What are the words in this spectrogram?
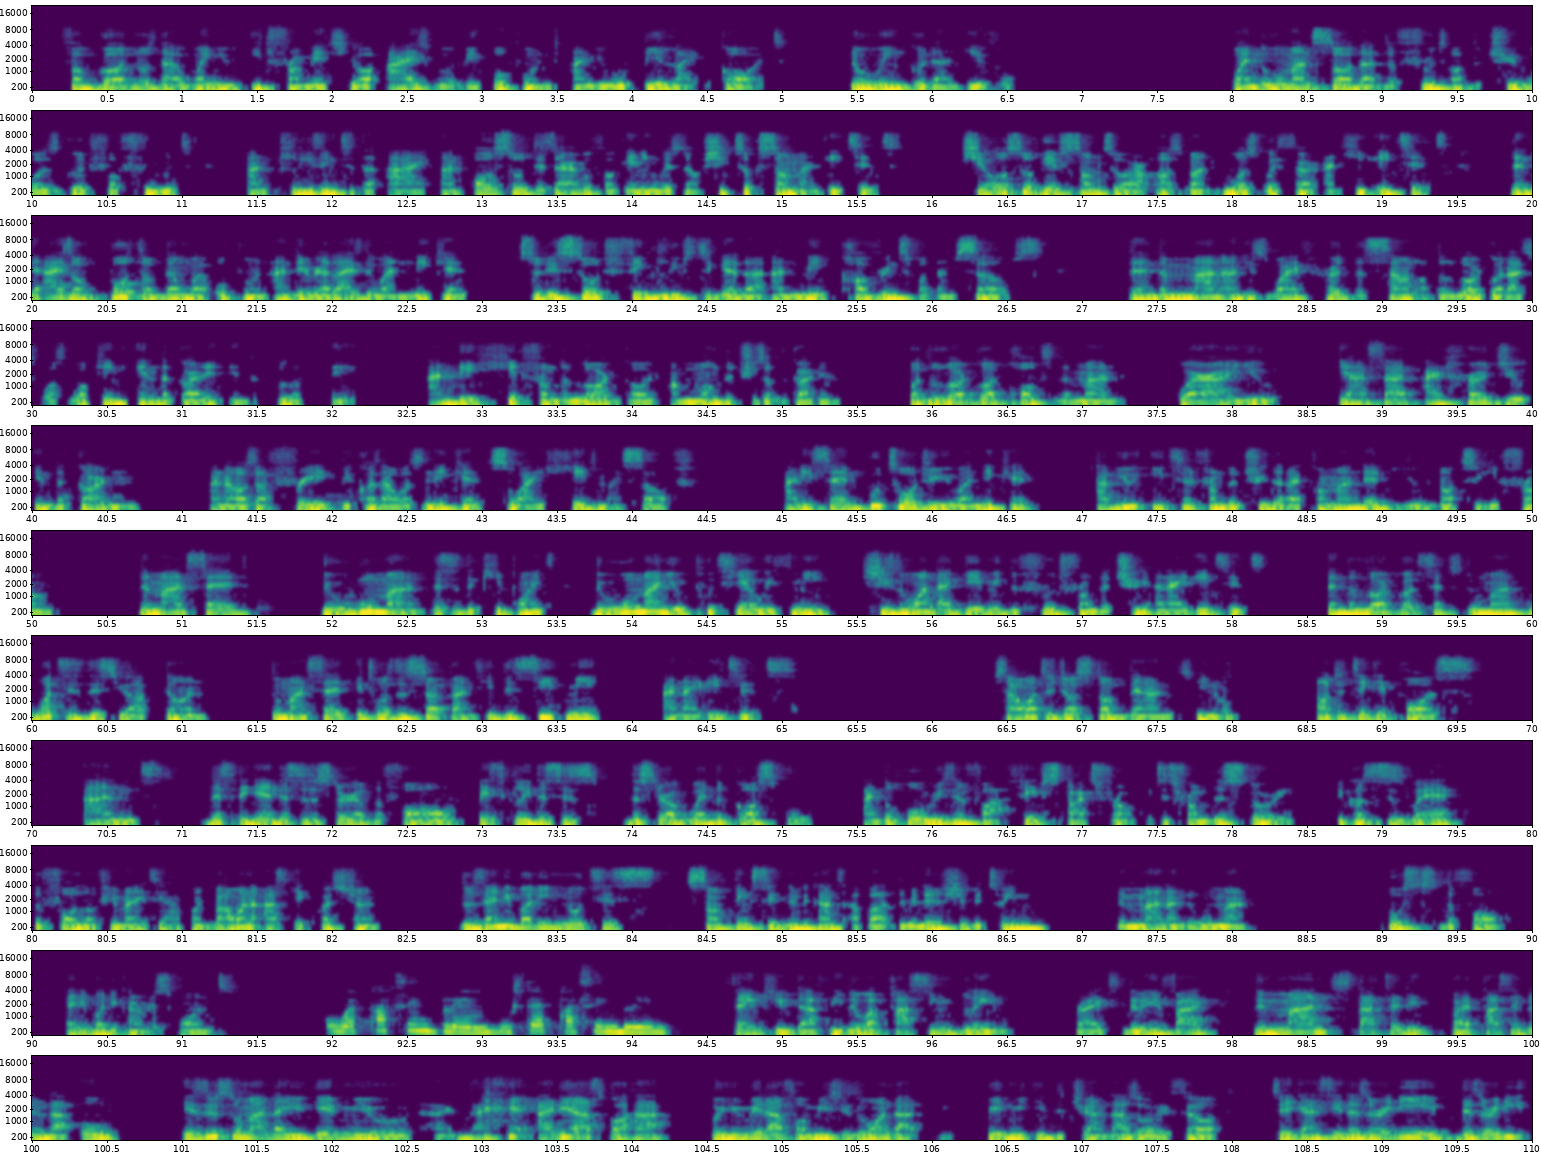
for God knows that when you eat from it, your eyes will be opened and you will be like God, knowing good and evil. When the woman saw that the fruit of the tree was good for food and pleasing to the eye, and also desirable for gaining wisdom, she took some and ate it. She also gave some to her husband who was with her, and he ate it. Then the eyes of both of them were opened, and they realized they were naked. So they sewed fig leaves together and made coverings for themselves. Then the man and his wife heard the sound of the Lord God as he was walking in the garden in the cool of the day, and they hid from the Lord God among the trees of the garden. But the Lord God called to the man, Where are you? He answered, I heard you in the garden, and I was afraid because I was naked, so I hid myself. And he said, Who told you you were naked? Have you eaten from the tree that I commanded you not to eat from? The man said, The woman, this is the key point, the woman you put here with me, she's the one that gave me the fruit from the tree, and I ate it. Then the Lord God said to the man, What is this you have done? The man said, It was the serpent. He deceived me, and I ate it. So I want to just stop there and, you know, I want to take a pause. And this, again, this is the story of the fall. Basically, this is the story of where the gospel and the whole reason for our faith starts from. It is from this story because this is where the fall of humanity happened. But I want to ask a question. Does anybody notice something significant about the relationship between the man and the woman post the fall? Anybody can respond. We're passing blame. We start passing blame. Thank you, Daphne. They were passing blame, right? They, in fact, the man started it by passing blame that, oh, is this woman that you gave me? Oh, I, I didn't ask for her, but you made her for me. She's the one that made me eat the tree, and that's what we felt. So you can see there's already there's already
